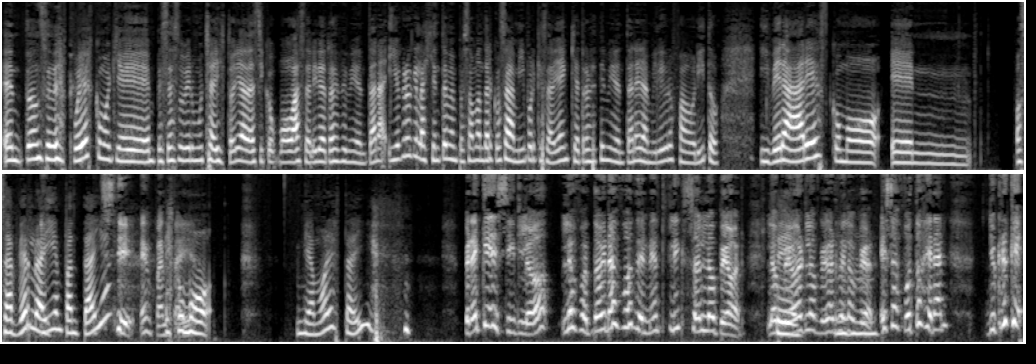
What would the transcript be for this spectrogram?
entonces después como que empecé a subir muchas historias de así como va a salir a través de mi ventana. Y yo creo que la gente me empezó a mandar cosas a mí porque sabían que a través de mi ventana era mi libro favorito. Y ver a Ares como en... O sea, verlo ahí en pantalla Sí, en es pantalla. como... Mi amor está ahí. Pero hay que decirlo, los fotógrafos de Netflix son lo peor. Lo Sí. peor, lo peor de lo peor. Esas fotos eran, yo creo que,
